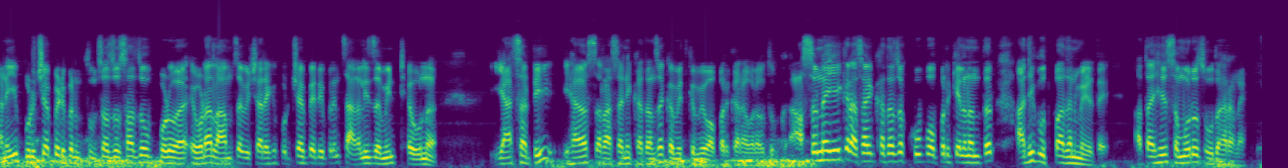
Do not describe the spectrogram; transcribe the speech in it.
आणि पुढच्या पिढीपर्यंत तुमचा जसा जो पुढ- एवढा लांबचा विचार आहे की पुढच्या पिढीपर्यंत चांगली जमीन ठेवणं यासाठी ह्या रासायनिक खतांचा कमीत कमी वापर करावा लागतो. असं नाही की रासायनिक खताचा खूप वापर केल्यानंतर अधिक उत्पादन मिळतंय. आता हे समोरच उदाहरण आहे.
